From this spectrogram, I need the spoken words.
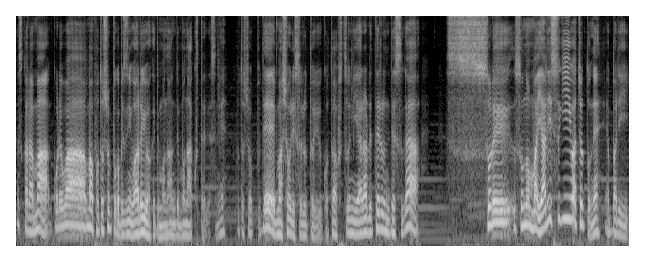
ですからまあこれはまあフォトショップが別に悪いわけでも何でもなくてですね。フォトショップでまあ処理するということは普通にやられてるんですがそれそのまあやりすぎはちょっとねやっぱり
